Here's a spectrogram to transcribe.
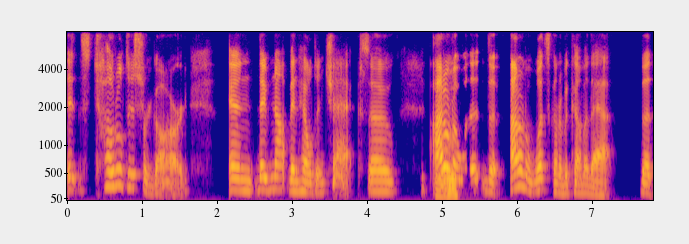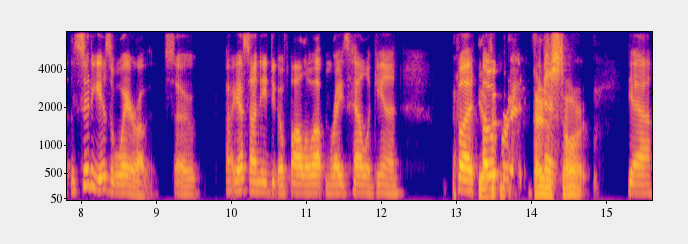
it's total disregard. And they've not been held in check. So I don't know hmm what the, the I don't know what's going to become of that, but the city is aware of it. So I guess I need to go follow up and raise hell again. But Yeah, over there's a start. yeah,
